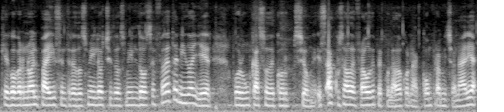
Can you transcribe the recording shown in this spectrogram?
que gobernó el país entre 2008 y 2012, fue detenido ayer por un caso de corrupción. Es acusado de fraude peculado con la compra millonaria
